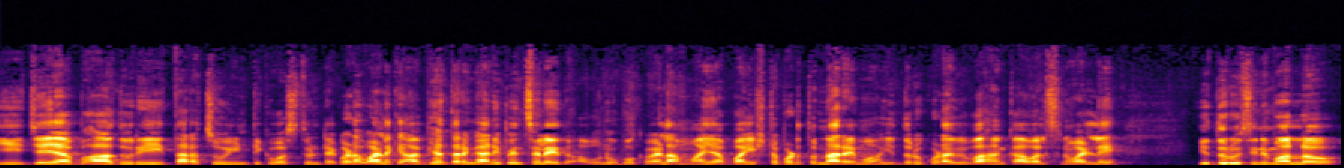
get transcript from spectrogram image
ఈ జయబహాదురి తరచూ ఇంటికి వస్తుంటే కూడా వాళ్ళకేం అభ్యంతరంగా అనిపించలేదు. అవును ఒకవేళ అమ్మాయి అబ్బాయి ఇష్టపడుతున్నారేమో ఇద్దరు కూడా వివాహం కావాల్సిన వాళ్ళే ఇద్దరు సినిమాల్లో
